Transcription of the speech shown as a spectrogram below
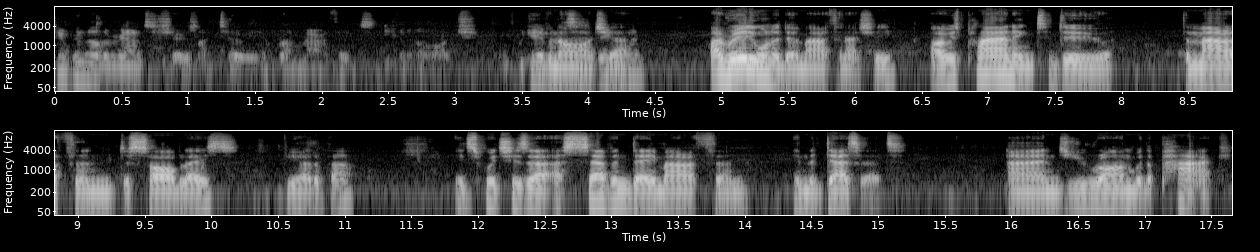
people in other reality shows like TOWIE have run marathons, even at Arg. Would you Even Arg, yeah. one? I really want to do a marathon actually. I was planning to do the Marathon des Sables. Have you heard of that? It's which is a, a seven day marathon in the desert, and you run with a pack,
